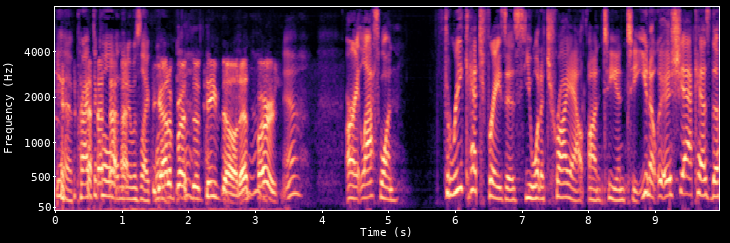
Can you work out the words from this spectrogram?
yeah, practical, and then it was like, You whoa. got to brush the teeth though. That's first. Yeah. All right, last one. Three catchphrases you want to try out on TNT. You know, uh, Shaq has the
